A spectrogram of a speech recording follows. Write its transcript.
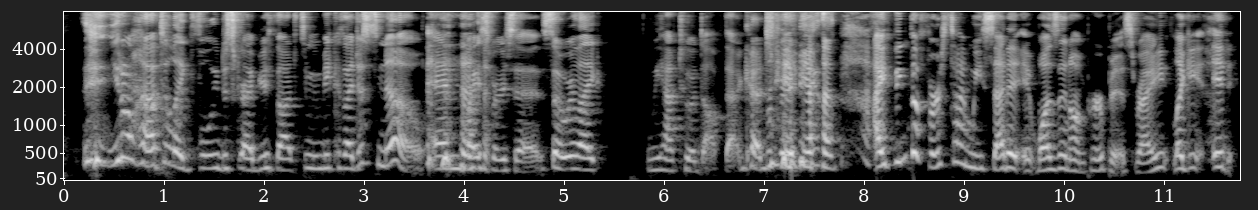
you don't have to like fully describe your thoughts to me because I just know, and vice versa. So we're like, we have to adopt that catchphrase. yeah. I think the first time we said it, it wasn't on purpose, right? Like it, it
